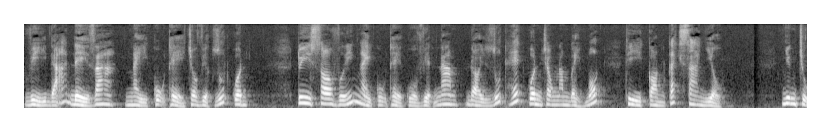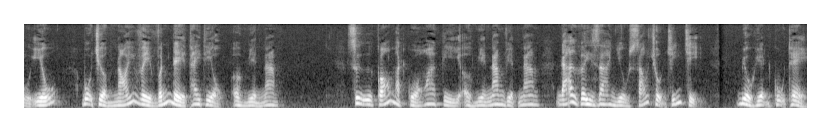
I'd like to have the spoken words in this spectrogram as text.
vì đã đề ra ngày cụ thể cho việc rút quân. Tuy so với ngày cụ thể của Việt Nam đòi rút hết quân trong năm 71 thì còn cách xa nhiều. Nhưng chủ yếu, Bộ trưởng nói về vấn đề thay thiệu ở miền Nam. Sự có mặt của Hoa Kỳ ở miền Nam Việt Nam đã gây ra nhiều xáo trộn chính trị. Biểu hiện cụ thể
